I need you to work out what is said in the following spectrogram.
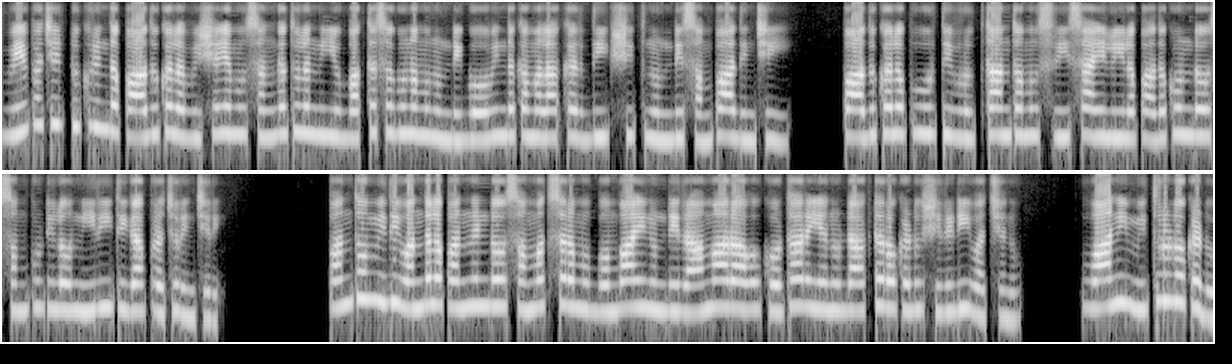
వేప చెట్టు క్రింద పాదుకల విషయము సంగతులన్నీయు భక్త సగుణము నుండి గోవింద కమలాకర్ దీక్షిత్ నుండి సంపాదించి పాదుకల పూర్తి వృత్తాంతము శ్రీసాయిలీల పదకొండో సంపుటిలో నీరీతిగా ప్రచురించిరి. పంతొమ్మిది వందల పన్నెండో సంవత్సరము బొంబాయి నుండి రామారావు కోటారయ్యను డాక్టర్ ఒకడు షిరిడీ వచ్చెను. వాని మిత్రుడొకడు.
